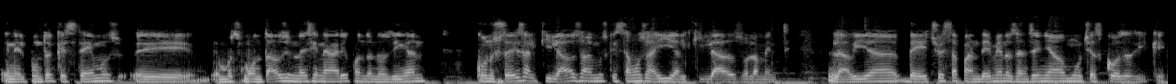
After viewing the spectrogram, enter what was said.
en el punto en que estemos, eh, hemos montados en un escenario cuando nos digan con ustedes alquilados, sabemos que estamos ahí alquilados solamente. La vida, de hecho, esta pandemia nos ha enseñado muchas cosas y que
